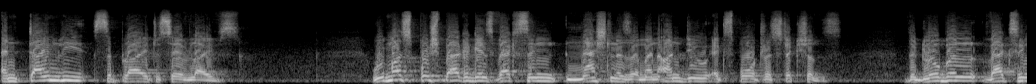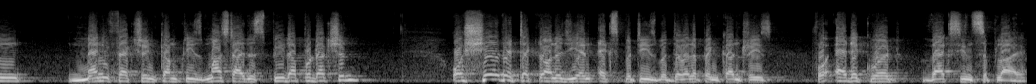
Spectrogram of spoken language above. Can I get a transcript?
and timely supply to save lives. We must push back against vaccine nationalism and undue export restrictions. The global vaccine manufacturing companies must either speed up production or share their technology and expertise with developing countries for adequate vaccine supply.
